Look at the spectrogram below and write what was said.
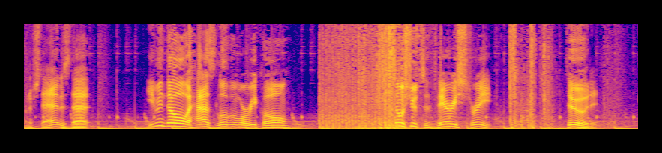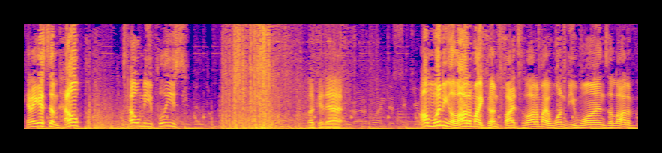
understand is that even though it has a little bit more recoil, it still shoots very straight. Dude, can I get some help? Help me, please. Look at that. I'm winning a lot of my gunfights, a lot of my 1v1s, a lot of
